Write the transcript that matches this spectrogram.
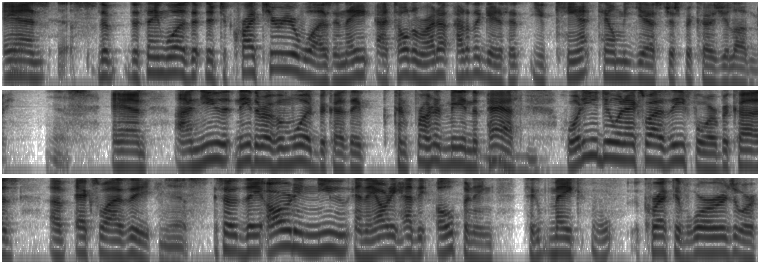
And yes. yes. the the thing was that the criteria was, and they I told them right out, out of the gate, I said, you can't tell me yes just because you love me. Yes. And I knew that neither of them would because they confronted me in the past. Mm-hmm. What are you doing XYZ for because of XYZ? Yes. So they already knew and they already had the opening to make w- corrective words or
